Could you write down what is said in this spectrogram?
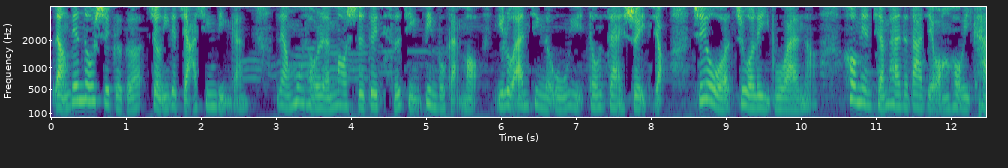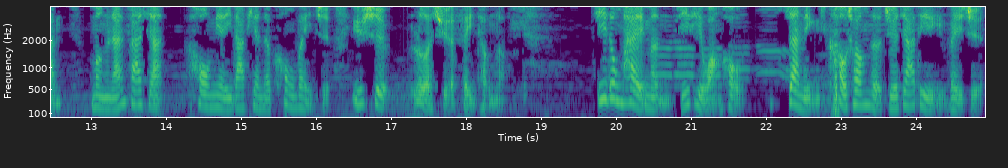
两边都是哥哥，整一个夹心饼干。两木头人貌似对此景并不感冒，一路安静的无语，都在睡觉，只有我坐立不安呐、后面前排的大姐往后一看，猛然发现后面一大片的空位置，于是热血沸腾了。机动派们集体往后，占领靠窗的绝佳地理位置，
